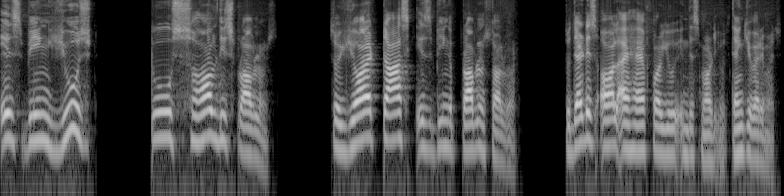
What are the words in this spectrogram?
is being used to solve these problems. So your task is being a problem solver. So that is all I have for you in this module. Thank you very much.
